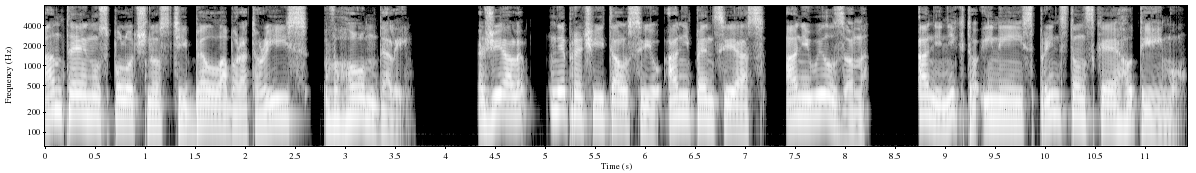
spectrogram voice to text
Anténu spoločnosti Bell Laboratories v Holmdeli. Žiaľ, neprečítal si ju ani Penzias, ani Wilson, ani nikto iný z princetonského týmu.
